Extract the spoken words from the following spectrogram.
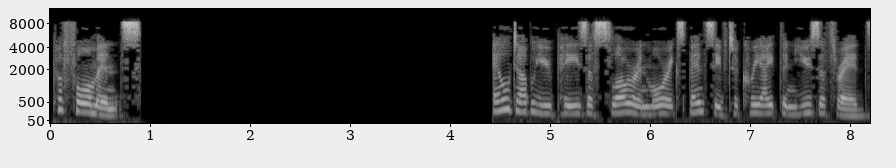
Performance LWPs are slower and more expensive to create than user threads.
